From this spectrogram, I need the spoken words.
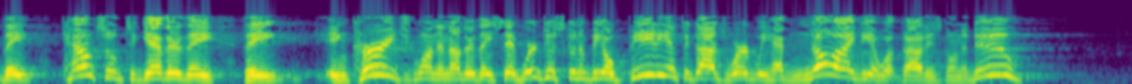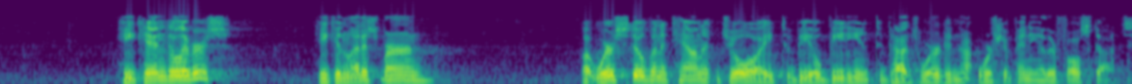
They counseled together. They they encouraged one another. They said, "We're just going to be obedient to God's word. We have no idea what God is going to do. He can deliver us. He can let us burn." But we're still going to count it joy to be obedient to God's word and not worship any other false gods.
